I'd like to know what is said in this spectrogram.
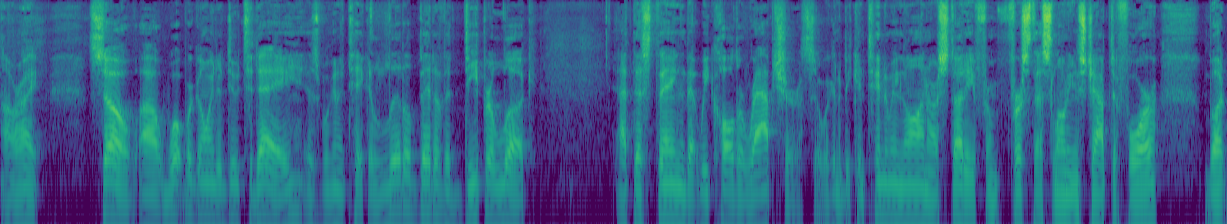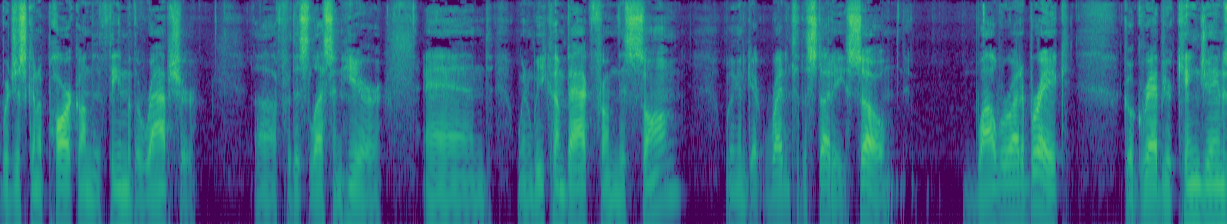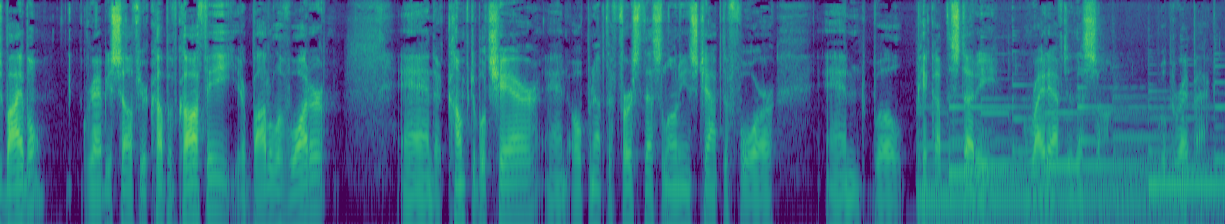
All right. So, uh, what we're going to do today is we're going to take a little bit of a deeper look at this thing that we call the rapture. So, we're going to be continuing on our study from 1 Thessalonians chapter 4, but we're just going to park on the theme of the rapture uh, for this lesson here. And when we come back from this song, we're going to get right into the study. So, while we're at a break, go grab your King James Bible, grab yourself your cup of coffee, your bottle of water, and a comfortable chair and open up to First Thessalonians chapter 4 and we'll pick up the study right after this song. We'll be right back.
